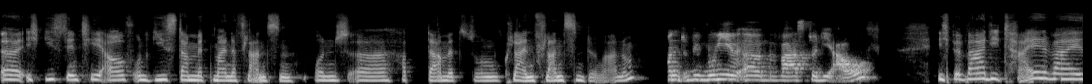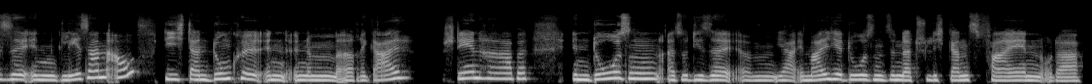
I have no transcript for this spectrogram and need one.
äh, ich gieße den Tee auf und gieße damit meine Pflanzen und äh, habe damit so einen kleinen Pflanzendünger. Ne? Und wie, wie äh, bewahrst du die auf? Ich bewahre die teilweise in Gläsern auf, die ich dann dunkel in, in einem äh, Regal stehen habe. In Dosen, also diese ähm, ja, Emaille-Dosen sind natürlich ganz fein oder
